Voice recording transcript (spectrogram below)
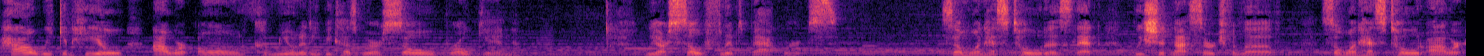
how we can heal our own community because we are so broken. We are so flipped backwards. Someone has told us that we should not search for love. Someone has told our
